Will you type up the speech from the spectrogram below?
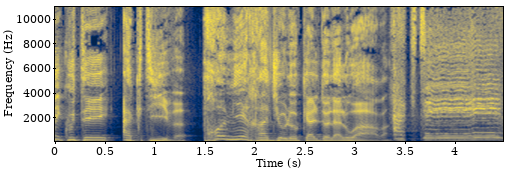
Vous écoutez Active, première radio locale de la Loire. Active.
